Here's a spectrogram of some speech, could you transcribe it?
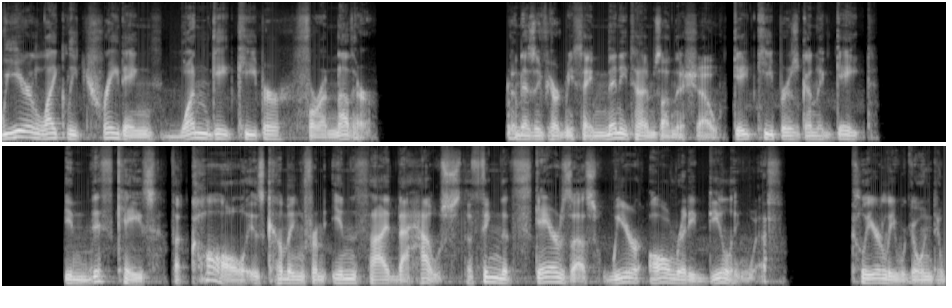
we are likely trading one gatekeeper for another and as you've heard me say many times on this show, gatekeeper's going to gate. In this case, the call is coming from inside the house. The thing that scares us, we're already dealing with. Clearly, we're going to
